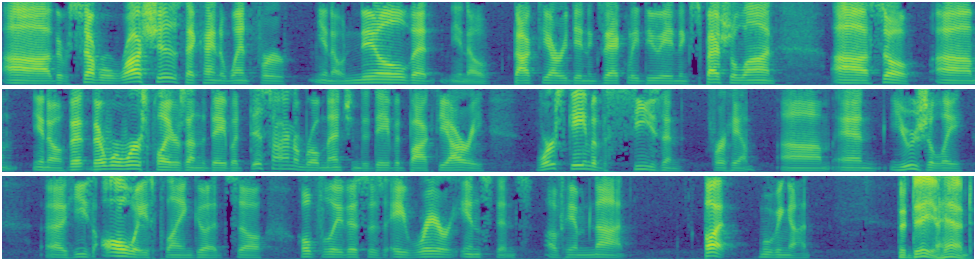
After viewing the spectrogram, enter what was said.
Uh, there were several rushes that kind of went for you know nil that you know Bakhtiari didn't exactly do anything special on. Uh, so um, you know, th- there were worse players on the day, but dishonorable mention to David Bakhtiari. Worst game of the season for him. Um, and usually uh, he's always playing good. So hopefully this is a rare instance of him not. But moving on. The day ahead.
